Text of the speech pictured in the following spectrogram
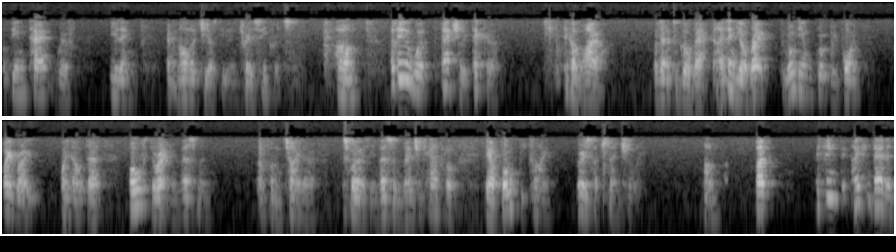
of being tagged with stealing technology or stealing trade secrets. Um, I think it would actually take a while for that to go back. I think you're right. The Rhodium Group report, quite right, point out that both direct investment uh, from China as well as investment venture capital, they have both declined very substantially. Um, but I think I think that is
